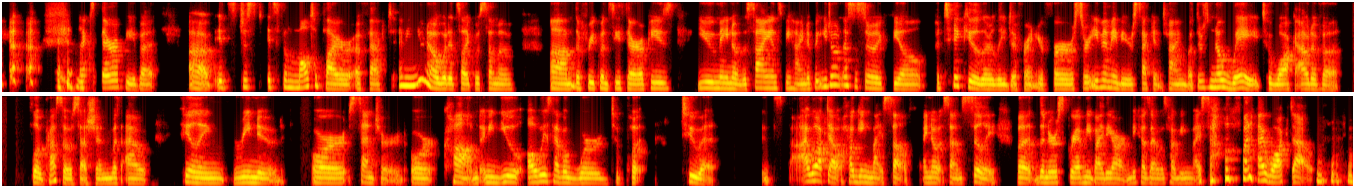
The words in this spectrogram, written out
next therapy, but. Uh, it's just it's the multiplier effect. I mean, you know what it's like with some of um, the frequency therapies you may know the science behind it, but you don't necessarily feel particularly different your first or even maybe your second time. But there's no way to walk out of a Flowpresso session without feeling renewed or centered or calmed. I mean, you always have a word to put to it. It's I walked out hugging myself. I know it sounds silly, but the nurse grabbed me by the arm because I was hugging myself when I walked out.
